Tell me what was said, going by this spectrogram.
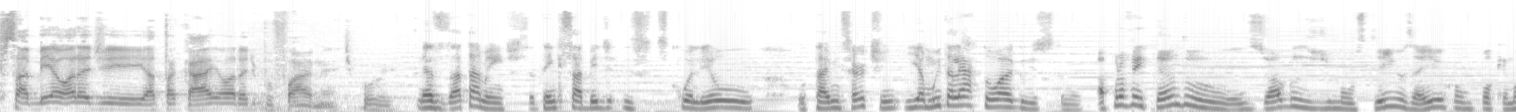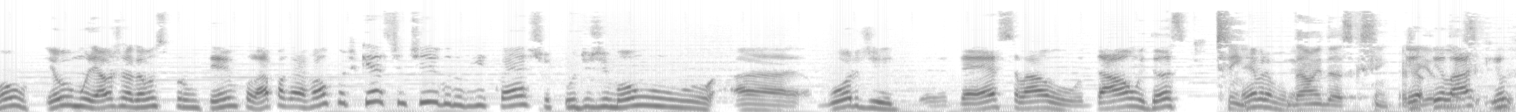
saber a hora de atacar e a hora de buffar, né? Tipo, Exatamente. Você tem que saber de- es- escolher o, o timing certinho. E é muito aleatório isso também. Aproveitando os jogos de monstrinhos aí, como Pokémon, eu e o Muriel jogamos por um tempo lá pra gravar o podcast antigo do Geek Quest, o Digimon a World eh, DS lá, o Down e Dusk. Sim. Lembra, mulher? Down e Dusk, sim. Eu E, e o lá, Dusk. e,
